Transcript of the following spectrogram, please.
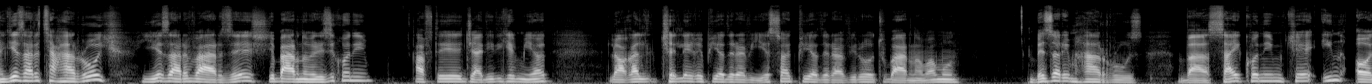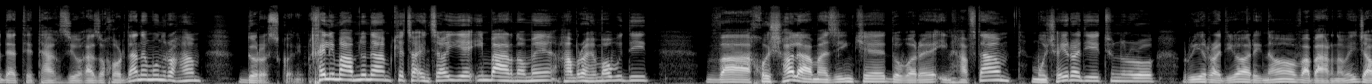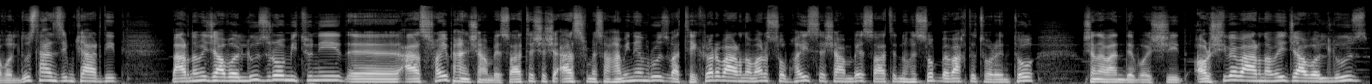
یه ذره تحرک یه ذره ورزش یه برنامه ریزی کنیم. هفته جدیدی که میاد لاقل 40 دقیقه پیاده روی یه ساعت پیاده روی رو تو برنامهمون بذاریم هر روز و سعی کنیم که این عادت تغذیه و غذا خوردنمون رو هم درست کنیم. خیلی ممنونم که تا انتهای این برنامه همراه ما بودید و خوشحالم از اینکه دوباره این هفته هم موجهای رادیویتون رو روی رادیو آرینا و برنامه جوالدوست تنظیم کردید. برنامه جوالوز رو می‌تونید عصرهای پنجشنبه ساعت 6 عصر مثل همین امروز و تکرار برنامه رو صبحهای سهشنبه ساعت 9 صبح به وقت تورنتو شنونده باشید. آرشیو برنامه جوالوز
